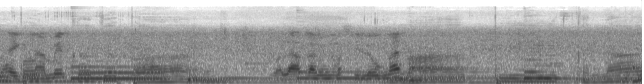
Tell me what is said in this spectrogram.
sahig namin. pagkadapa Wala kaming masilungan. Mapit ka lang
